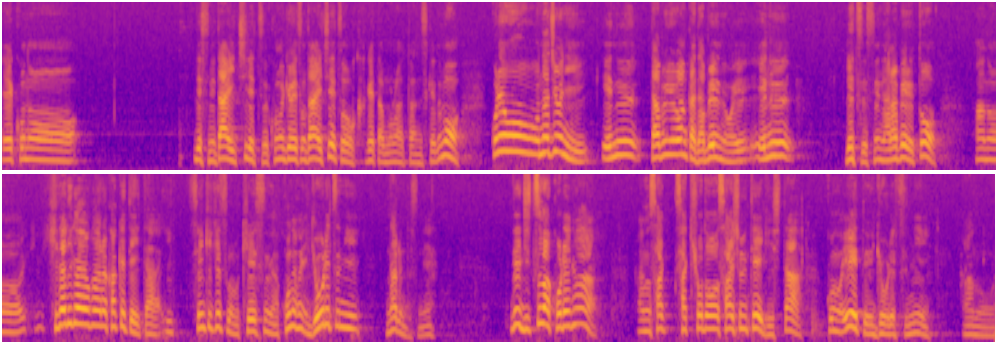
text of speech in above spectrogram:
えー、このですね第1列この行列の第1列をかけたものだったんですけれどもこれを同じように N W1 から Wn を N 列ですね並べるとあの左側からかけていた線形結合の係数がこんなふうに行列になるんですね。で実はこれがあの先ほど最初に定義したこの A という行列にあの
